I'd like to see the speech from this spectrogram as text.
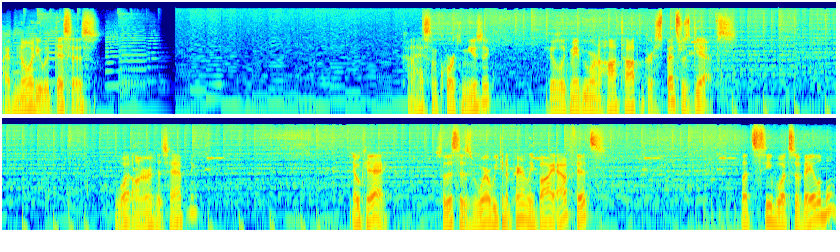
I have no idea what this is. Kind of has some quirky music. Feels like maybe we're on a Hot Topic or Spencer's Gifts. What on earth is happening? Okay, so this is where we can apparently buy outfits. Let's see what's available.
